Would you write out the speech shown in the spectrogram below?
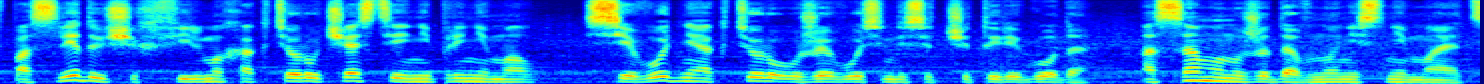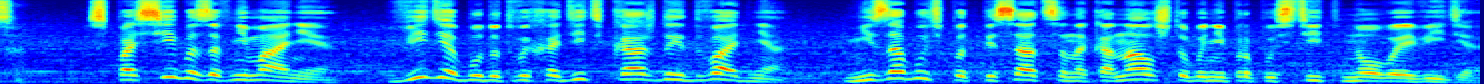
В последующих фильмах актер участия не принимал. Сегодня актеру уже 84 года, а сам он уже давно не снимается. Спасибо за внимание. Видео будут выходить каждые два дня. Не забудь подписаться на канал, чтобы не пропустить новое видео.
